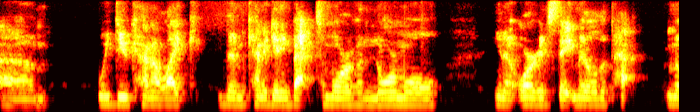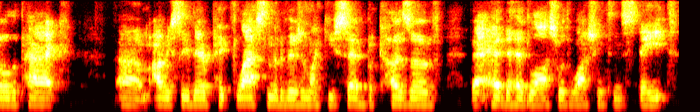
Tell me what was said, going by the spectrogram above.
Um, we do kind of like them kind of getting back to more of a normal, you know, Oregon State middle of the pack. Middle of the pack. Um, obviously, they're picked last in the division, like you said, because of that head-to-head loss with Washington State.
